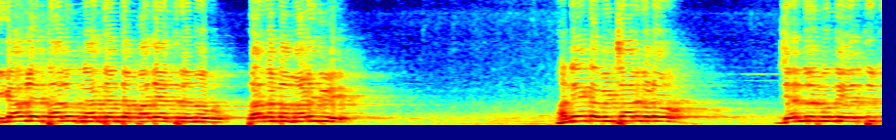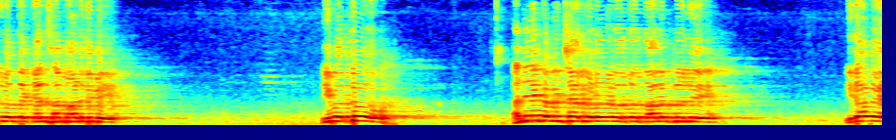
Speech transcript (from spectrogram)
ಈಗಾಗಲೇ ತಾಲೂಕಿನಾದ್ಯಂತ ಪಾದಯಾತ್ರೆಯನ್ನು ಪ್ರಾರಂಭ ಮಾಡಿದ್ವಿ. ಅನೇಕ ವಿಚಾರಗಳು ಜನರ ಮುಂದೆ ಎತ್ತಿಟ್ಟುವಂತ ಕೆಲಸ ಮಾಡಿದ್ವಿ. ಇವತ್ತು ಅನೇಕ ವಿಚಾರಗಳು ಇವತ್ತು ತಾಲೂಕಿನಲ್ಲಿ ಇದಾವೆ.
